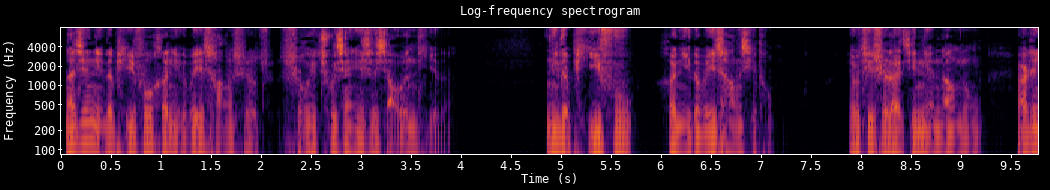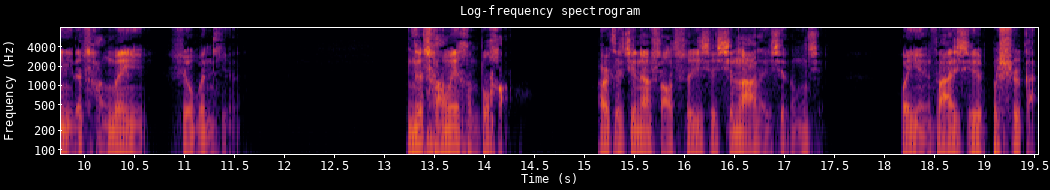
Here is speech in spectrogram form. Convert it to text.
那些，你的皮肤和你的胃肠是是会出现一些小问题的。你的皮肤和你的胃肠系统，尤其是在今年当中，而且你的肠胃是有问题的。你的肠胃很不好，而且尽量少吃一些辛辣的一些东西，会引发一些不适感。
